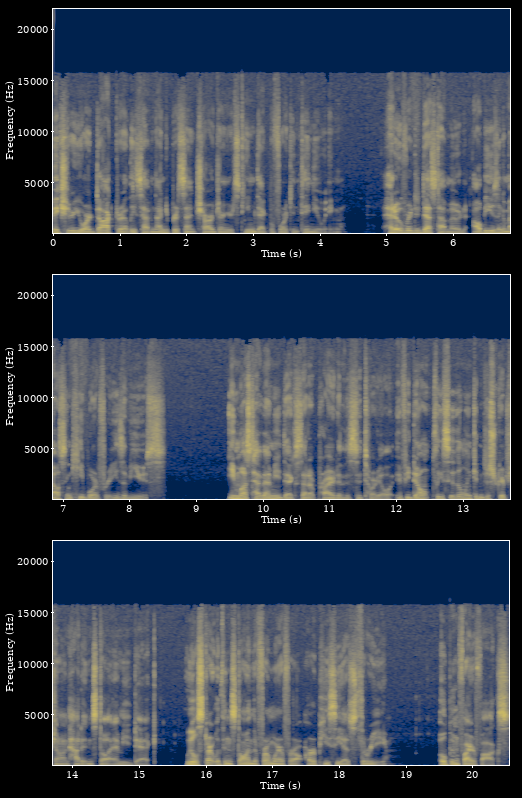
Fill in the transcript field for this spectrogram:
Make sure you are docked or at least have 90% charge on your Steam Deck before continuing. Head over to desktop mode. I'll be using a mouse and keyboard for ease of use. You must have EmuDeck set up prior to this tutorial. If you don't, please see the link in the description on how to install EmuDeck. We will start with installing the firmware for our RPCS3. Open Firefox.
